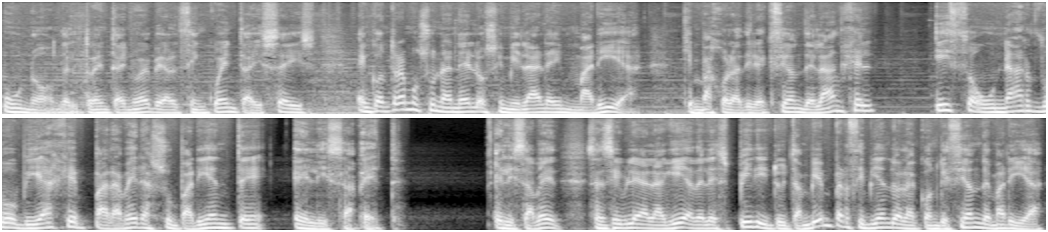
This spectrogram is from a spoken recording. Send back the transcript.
1 del 39 al 56 encontramos un anhelo similar en María, quien bajo la dirección del ángel hizo un arduo viaje para ver a su pariente Elizabeth. Elizabeth, sensible a la guía del Espíritu y también percibiendo la condición de María,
